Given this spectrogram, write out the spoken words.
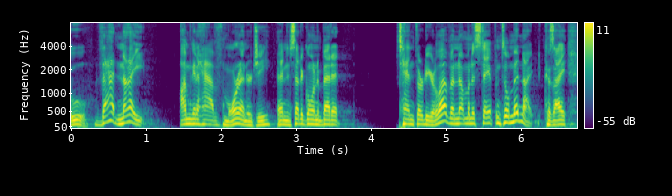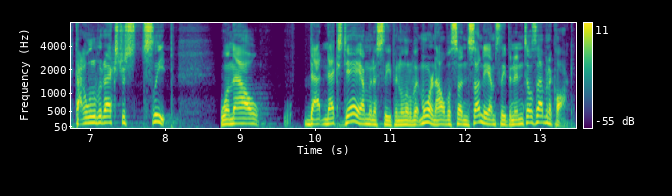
Ooh. that night I'm going to have more energy. And instead of going to bed at 10, 30 or 11, I'm going to stay up until midnight because I got a little bit of extra sleep. Well, now that next day I'm going to sleep in a little bit more. Now all of a sudden Sunday I'm sleeping in until seven o'clock.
